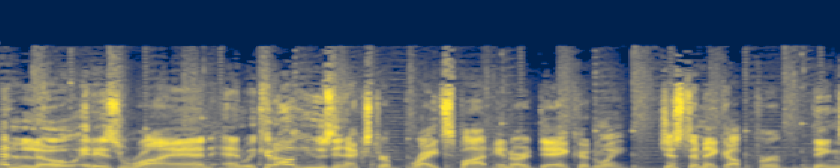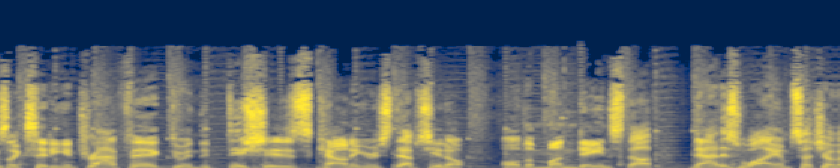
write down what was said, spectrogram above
Hello, it is Ryan, and we could all use an extra bright spot in our day, couldn't we? Just to make up for things like sitting in traffic, doing the dishes, counting your steps, you know, all the mundane stuff. That is why I'm such a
